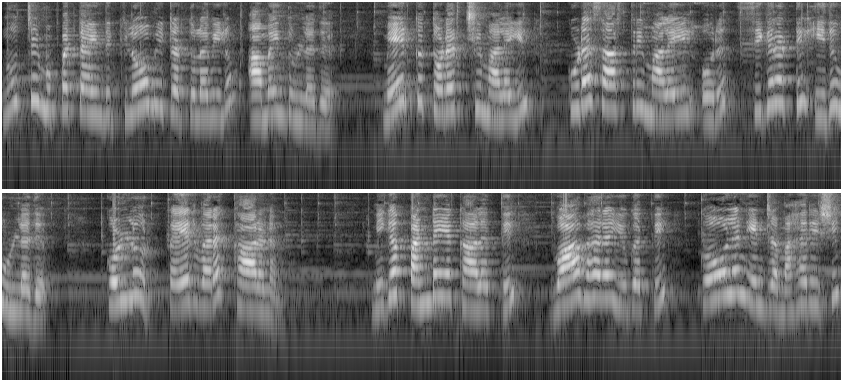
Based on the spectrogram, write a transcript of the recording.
நூற்றி முப்பத்தைந்து கிலோமீட்டர் தொலைவிலும் அமைந்துள்ளது. மேற்கு தொடர்ச்சி மலையில் குடசாஸ்திரி மலையில் ஒரு சிகரத்தில் இது உள்ளது. கொள்ளூர் பெயர் வர காரணம். மிக பண்டைய காலத்தில் துவாபர யுகத்தில் கோலன் என்ற மகரிஷி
